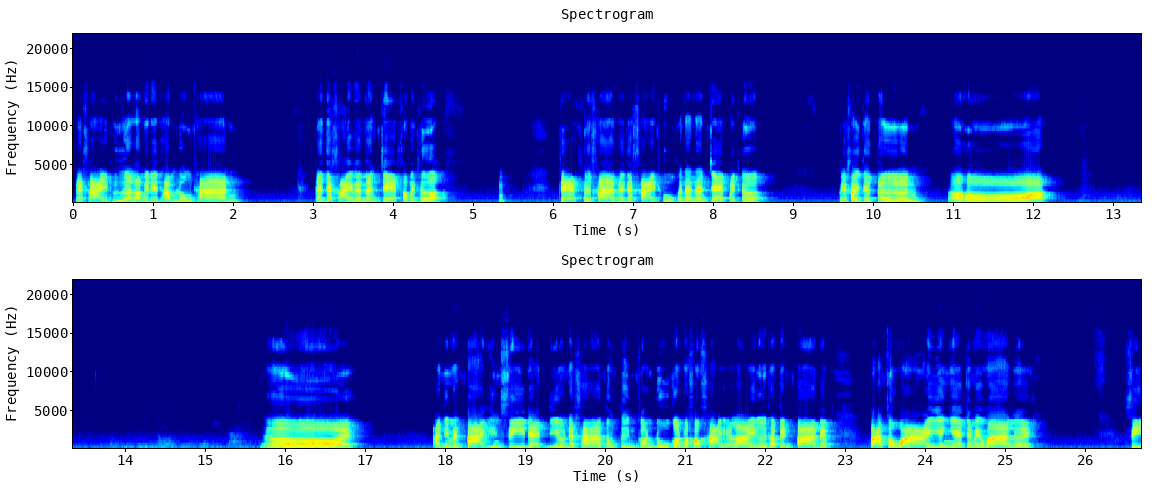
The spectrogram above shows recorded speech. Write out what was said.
ไปขายเพื่อเราไม่ได้ทำโรงทาน ถ้าจะขายแบบนั้นแจกเขาไปเถอะ แจกเธอค่ะถ้าจะขายถูกขนาดนั้นแจกไปเถอะ ไม่ค่อยจะเตือนโอ้โห เอยอันนี้มันปลาอินทรีแดดเดียวนะคะ ต้องตื่นก่อนดูก่อนว่าเขาขายอะไร เออ ถ้าเป็นปลาแบบปลาสวายอย่างเงี้ยจะไม่ว่าเลยสี่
